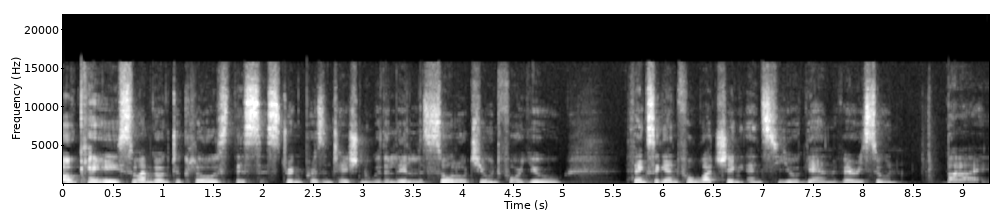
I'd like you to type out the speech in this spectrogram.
Okay, so I'm going to close this string presentation with a little solo tune for you. Thanks again for watching and see you again very soon. Bye bye.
